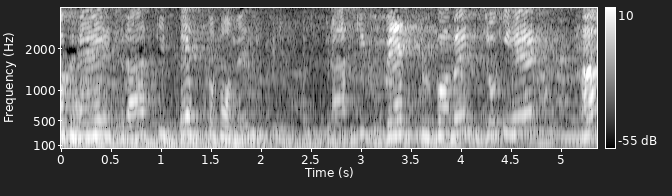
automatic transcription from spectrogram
अब है इस रात की बेस्ट परफॉर्मेंस रात की बेस्ट परफॉर्मेंस जो कि है हम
